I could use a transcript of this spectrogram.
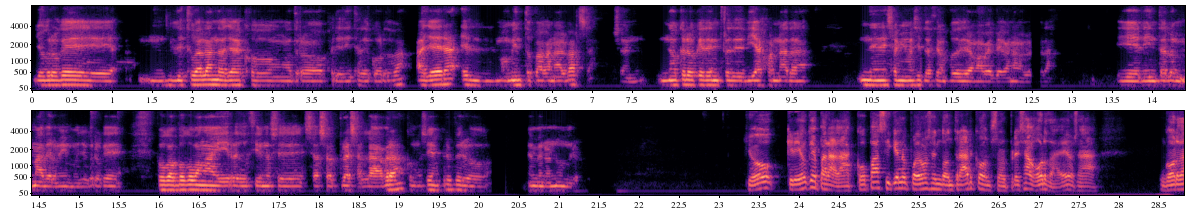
yo creo que le estuve hablando ayer con otros periodistas de Córdoba. Ayer era el momento para ganar el Barça. O sea, no creo que dentro de 10 jornadas en esa misma situación podríamos haberle ganado, ¿verdad? Y el Inter más de lo mismo. Yo creo que poco a poco van a ir reduciéndose esas sorpresas. La habrá, como siempre, pero en menos número. Yo creo que para la Copa sí que nos podemos encontrar con sorpresa gorda, ¿eh? O sea, gorda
